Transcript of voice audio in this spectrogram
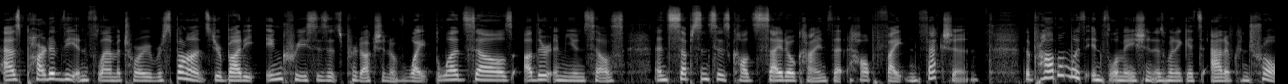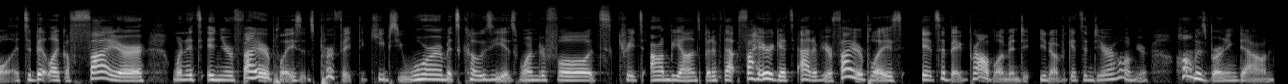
As part of the inflammatory response, your body increases its production of white blood cells, other immune cells, and substances called cytokines that help fight infection. The problem with inflammation is when it gets out of control. It's a bit like a fire. When it's in your fireplace, it's perfect. It keeps you warm, it's cozy, it's wonderful, it creates ambiance. But if that fire gets out of your fireplace, it's a big problem. And, you know, if it gets into your home, your home is burning down.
